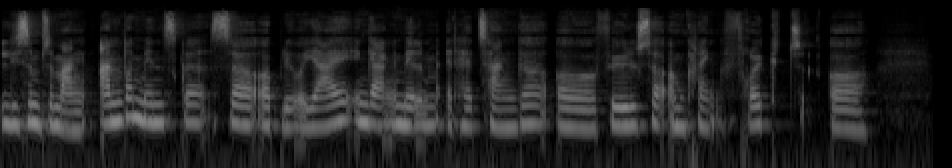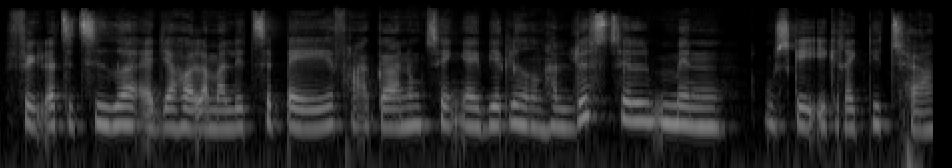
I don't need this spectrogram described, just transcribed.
ligesom så mange andre mennesker, så oplever jeg en gang imellem at have tanker og følelser omkring frygt og føler til tider, at jeg holder mig lidt tilbage fra at gøre nogle ting, jeg i virkeligheden har lyst til, men måske ikke rigtig tør.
